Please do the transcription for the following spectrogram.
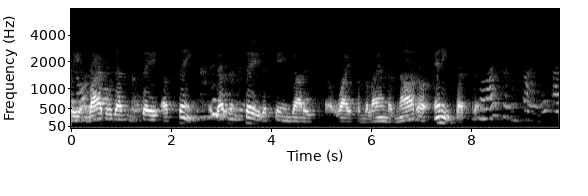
the Bible doesn't say a thing. It doesn't say that Cain got his uh, wife from the land of Nod or any such thing. Well, I couldn't find it. I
